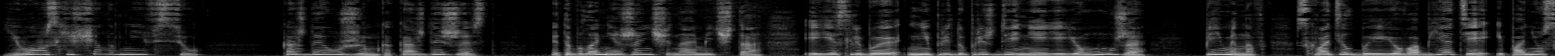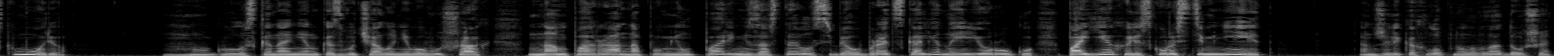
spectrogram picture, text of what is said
Его восхищало в ней все — Каждая ужимка, каждый жест. Это была не женщина, а мечта. И если бы не предупреждение ее мужа, Пименов схватил бы ее в объятия и понес к морю. Но голос Каноненко звучал у него в ушах. «Нам пора», — напомнил парень и заставил себя убрать с колена ее руку. «Поехали, скоро стемнеет». Анжелика хлопнула в ладоши.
